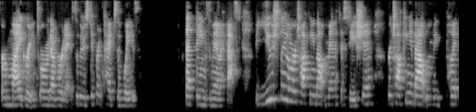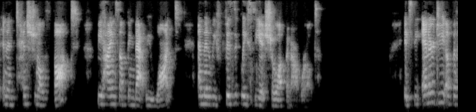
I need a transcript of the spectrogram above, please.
or migraines or whatever it is. So there's different types of ways that things manifest. But usually when we're talking about manifestation, we're talking about when we put an intentional thought behind something that we want and then we physically see it show up in our world. It's the energy of the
